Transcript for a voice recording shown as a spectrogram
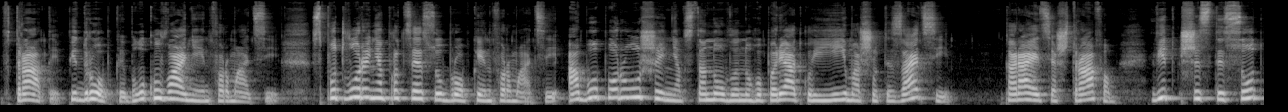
втрати, підробки, блокування інформації, спотворення процесу обробки інформації або порушення встановленого порядку її маршрутизації, карається штрафом від 600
